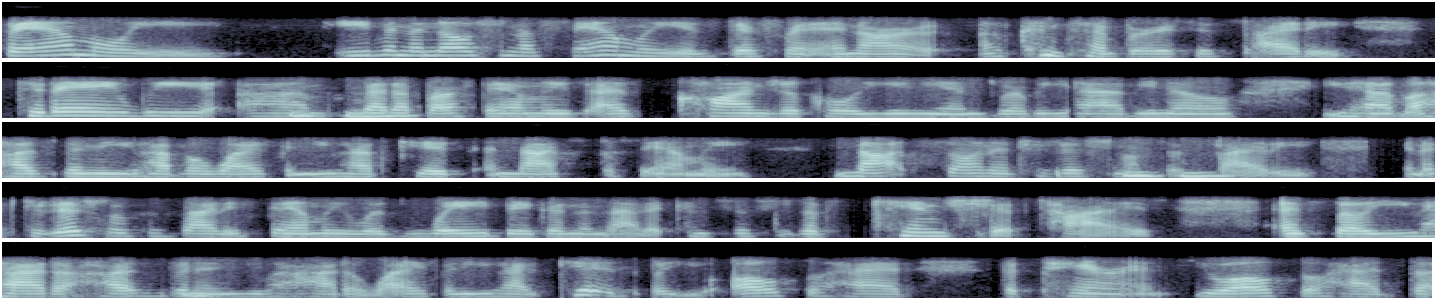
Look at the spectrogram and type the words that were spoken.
family even the notion of family is different in our uh, contemporary society. Today, we um, mm-hmm. set up our families as conjugal unions, where we have, you know, you have a husband and you have a wife and you have kids, and that's the family. Not so in a traditional mm-hmm. society. In a traditional society, family was way bigger than that. It consisted of kinship ties, and so you had a husband and you had a wife and you had kids, but you also had the parents. You also had the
